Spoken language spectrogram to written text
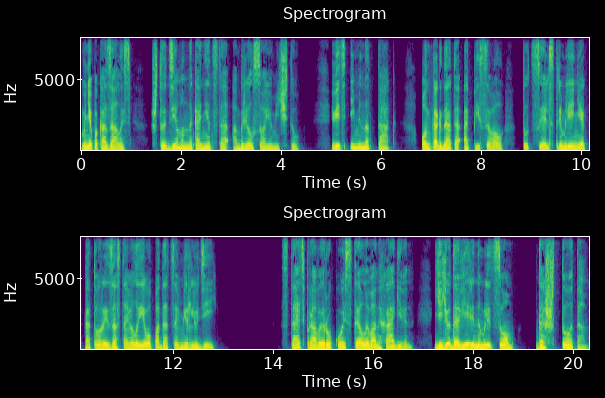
Мне показалось, что демон наконец-то обрел свою мечту. Ведь именно так он когда-то описывал ту цель, стремление к которой заставило его податься в мир людей. Стать правой рукой Стеллы Ван Хагевен, ее доверенным лицом. Да что там?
